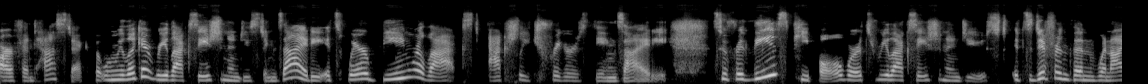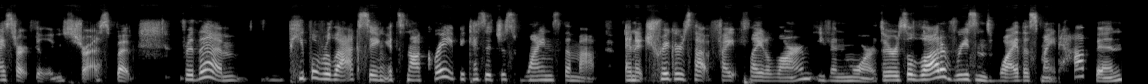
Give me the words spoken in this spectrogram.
are fantastic. But when we look at relaxation induced anxiety, it's where being relaxed actually triggers the anxiety. So for these people where it's relaxation induced, it's different than when I start feeling stressed. But for them, people relaxing, it's not great because it just winds them up and it triggers that fight flight alarm even more. There's a lot of reasons why this might happen.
